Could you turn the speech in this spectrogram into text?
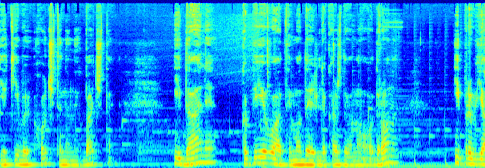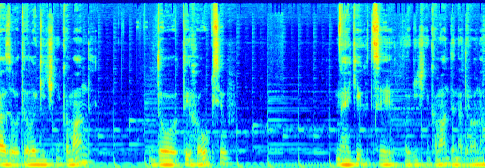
які ви хочете на них бачити, і далі копіювати модель для кожного нового дрона і прив'язувати логічні команди до тих ауксів, на яких ці логічні команди на дронах.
